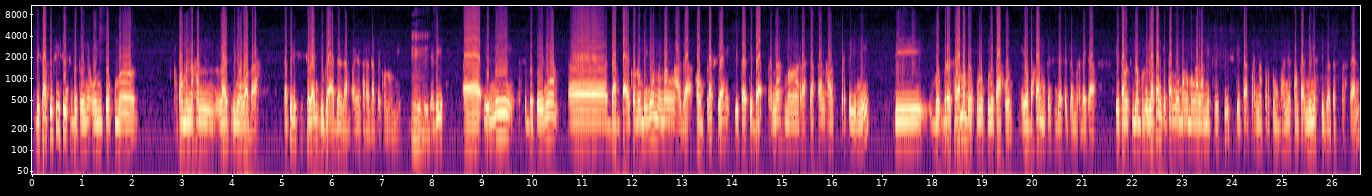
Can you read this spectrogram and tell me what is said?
di satu sisi sebetulnya untuk me, apa menahan lajunya wabah, tapi di sisi lain juga ada dampaknya terhadap ekonomi. Hmm. Gitu. Jadi uh, ini sebetulnya uh, dampak ekonominya memang agak kompleks ya. Kita tidak pernah merasakan hal seperti ini di selama berpuluh-puluh tahun. Ya bahkan mungkin sejak kita merdeka. Di tahun 98 kita memang mengalami krisis, kita pernah pertumbuhannya sampai minus 13 persen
